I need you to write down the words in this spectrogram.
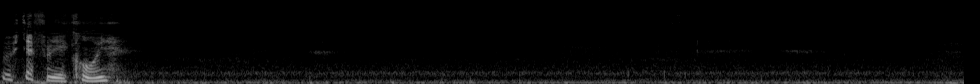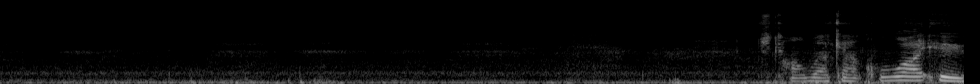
It was definitely a coin. Just can't work out quite who.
